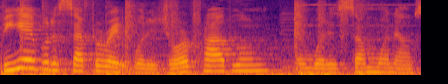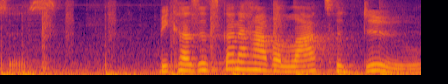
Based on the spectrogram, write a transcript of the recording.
Be able to separate what is your problem and what is someone else's. because it's going to have a lot to do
